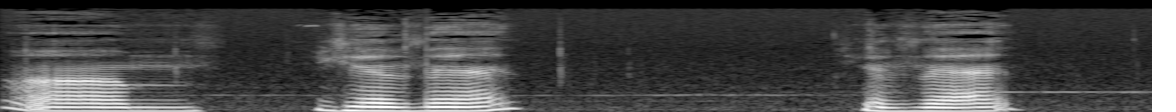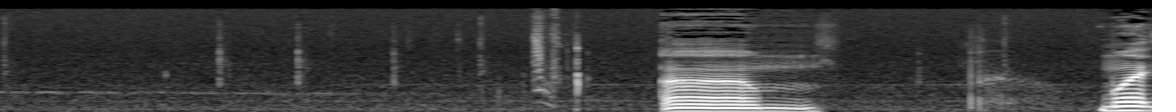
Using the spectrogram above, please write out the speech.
Um, you can have that. You have that. Um, what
